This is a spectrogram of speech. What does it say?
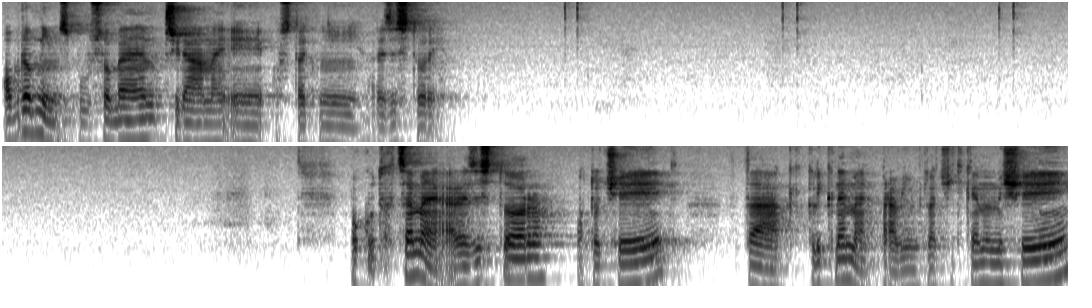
Obdobným způsobem přidáme i ostatní rezistory. Pokud chceme rezistor otočit, tak klikneme pravým tlačítkem myši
